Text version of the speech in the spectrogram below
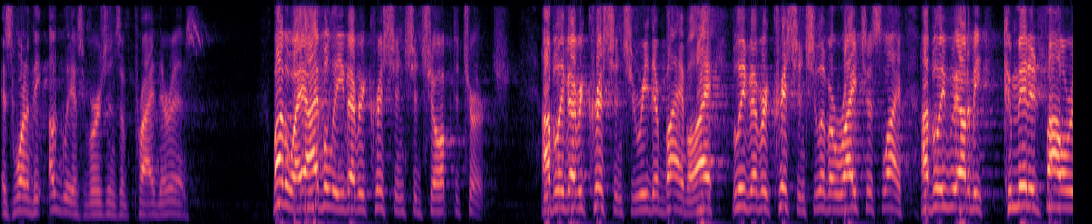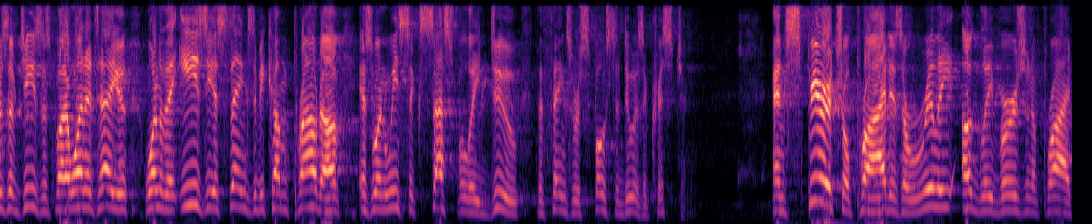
is one of the ugliest versions of pride there is. By the way, I believe every Christian should show up to church. I believe every Christian should read their Bible. I believe every Christian should live a righteous life. I believe we ought to be committed followers of Jesus. But I want to tell you, one of the easiest things to become proud of is when we successfully do the things we're supposed to do as a Christian. And spiritual pride is a really ugly version of pride,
